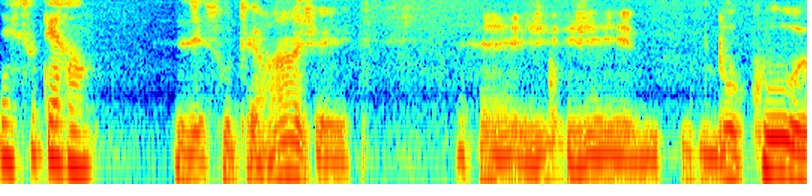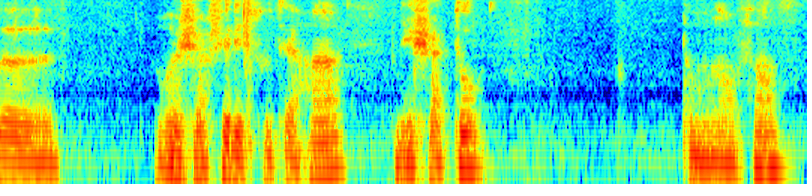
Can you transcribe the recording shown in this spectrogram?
Les souterrains les souterrains, j'ai beaucoup euh, recherché les souterrains des châteaux dans mon enfance.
